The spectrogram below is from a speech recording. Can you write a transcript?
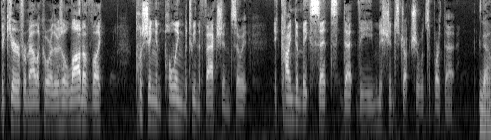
the cure for Malichor? There's a lot of like pushing and pulling between the factions. So it it kind of makes sense that the mission structure would support that. Yeah.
